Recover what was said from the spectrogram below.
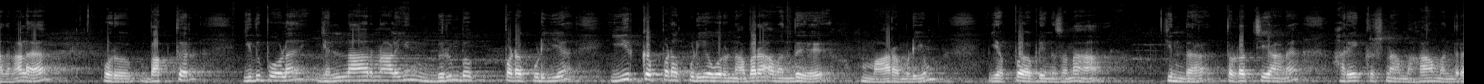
அதனால் ஒரு பக்தர் இதுபோல் எல்லாருனாலையும் விரும்பப்படக்கூடிய ஈர்க்கப்படக்கூடிய ஒரு நபராக வந்து மாற முடியும். எப்போ அப்படின்னு சொன்னால் இந்த தொடர்ச்சியான ஹரே கிருஷ்ணா மகாமந்திர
